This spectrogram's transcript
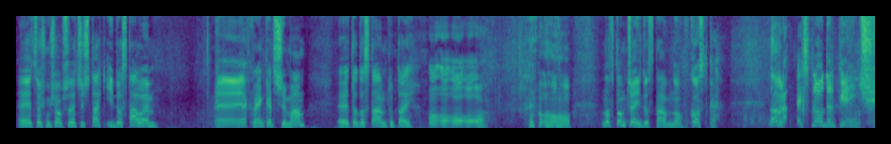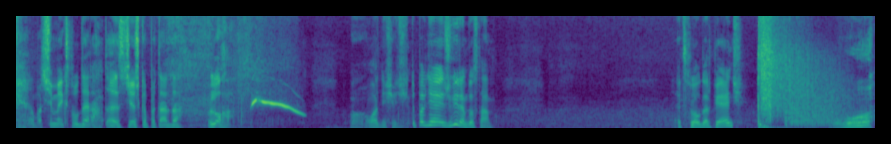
E, Coś musiało przelecieć tak i dostałem, e, jak rękę trzymam, e, to dostałem tutaj, o, o, o, o, o. o, o. No w tą część dostałem, no, w kostkę. Dobra, Exploder 5. Zobaczymy Explodera. To jest ciężka petarda. Locha. O, ładnie siedzi. To pewnie żwirem dostałem. Exploder 5. Ło.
